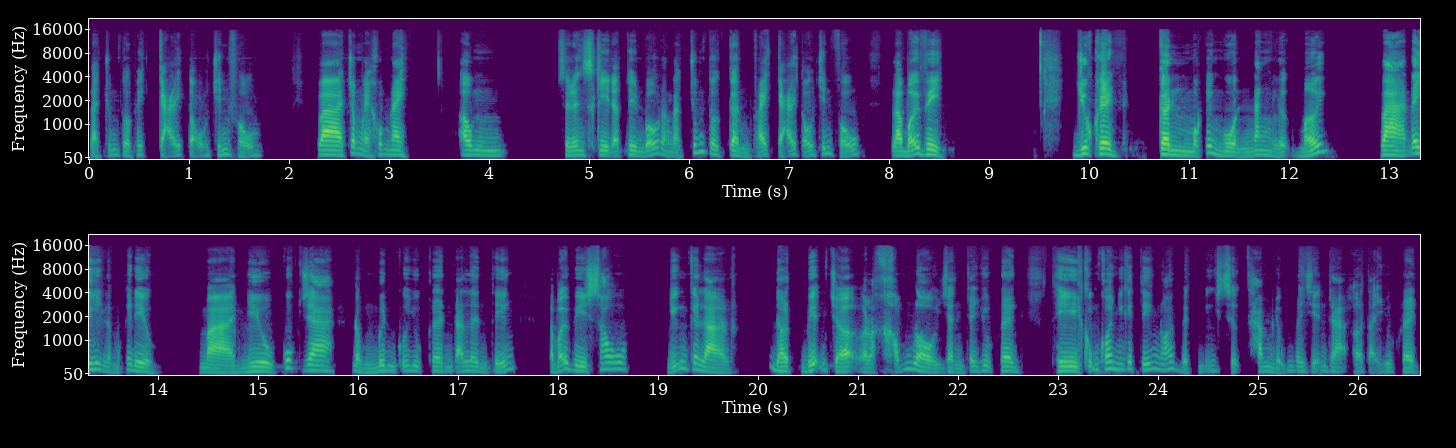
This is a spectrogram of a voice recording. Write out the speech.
là chúng tôi phải cải tổ chính phủ. Và trong ngày hôm nay, ông Zelensky đã tuyên bố rằng là chúng tôi cần phải cải tổ chính phủ là bởi vì Ukraine cần một cái nguồn năng lượng mới. Và đây là một cái điều mà nhiều quốc gia đồng minh của Ukraine đã lên tiếng là bởi vì sau những cái là đợt viện trợ là khổng lồ dành cho Ukraine thì cũng có những cái tiếng nói về những sự tham nhũng đã diễn ra ở tại Ukraine.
